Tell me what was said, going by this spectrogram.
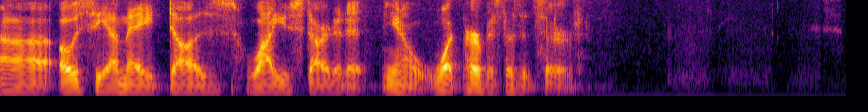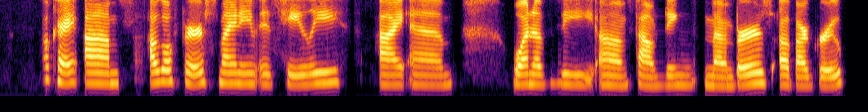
uh, OCMA does, why you started it, you know, what purpose does it serve? Okay, um, I'll go first. My name is Haley. I am one of the um, founding members of our group.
